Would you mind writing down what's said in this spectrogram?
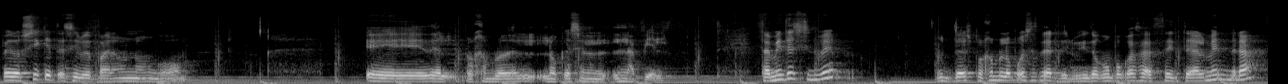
Pero sí que te sirve para un hongo, eh, por ejemplo, de lo que es en la piel. También te sirve, entonces, por ejemplo, lo puedes hacer diluido con un poco de aceite de almendra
